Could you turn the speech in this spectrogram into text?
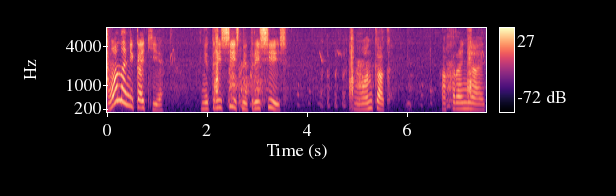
Вон они какие. Не трясись, не трясись. Вон как охраняет.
